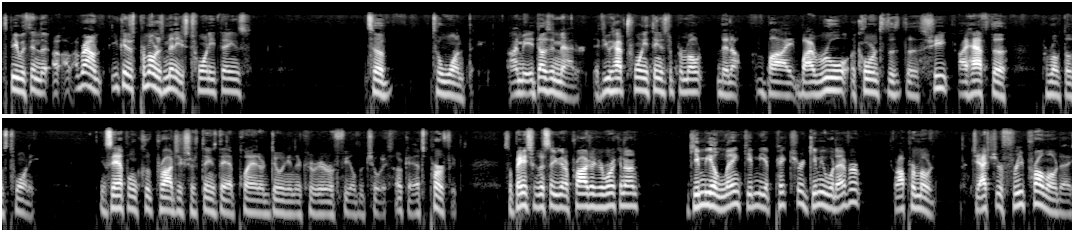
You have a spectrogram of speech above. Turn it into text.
to be within the around. You can just promote as many as 20 things. To to one thing. I mean, it doesn't matter. If you have 20 things to promote, then uh, by by rule, according to the, the sheet, I have to promote those 20. Example include projects or things they have planned or doing in their career or field of choice. Okay, that's perfect. So basically, let's say you got a project you're working on. Give me a link, give me a picture, give me whatever. I'll promote it. That's your free promo day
